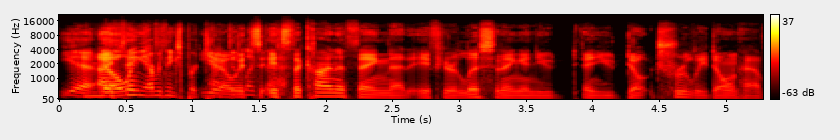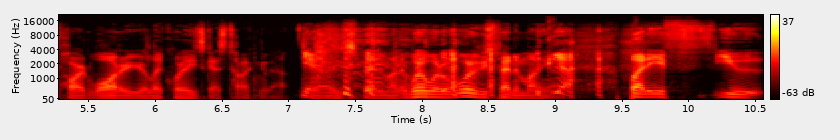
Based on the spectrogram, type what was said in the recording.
Yeah, I knowing think, everything's protected You know, like it's it's that? the kind of thing that if you're listening and you and you don't truly don't have hard water, you're like, what are these guys talking about? You Yeah. know, you spending money. What, what, what are we spending money on? Yeah. But if you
